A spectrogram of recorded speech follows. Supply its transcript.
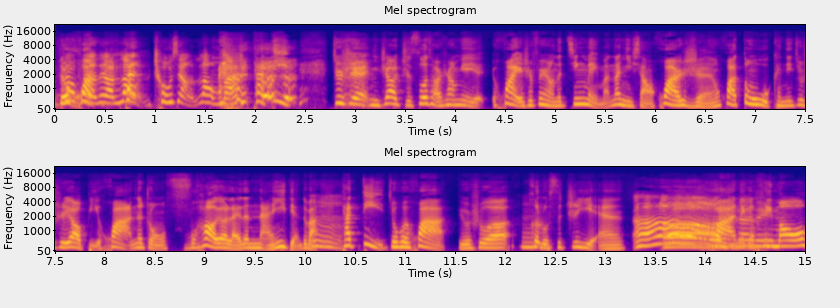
不要画那叫浪抽象浪漫。他弟就是你知道纸梭草上面也画也是非常的精美嘛，那你想画人画动物，肯定就是要比画那种符号要来的难一点，对吧？嗯他弟就会画，比如说赫鲁斯之眼，啊，画那个黑猫，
